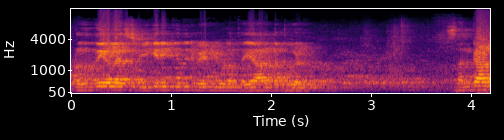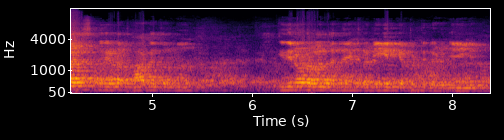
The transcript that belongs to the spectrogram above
പ്രതിനിധികളെ സ്വീകരിക്കുന്നതിന് വേണ്ടിയുള്ള തയ്യാറെടുപ്പുകൾ സംഘാടക സഭയുടെ ഭാഗത്തുനിന്ന് ഇതിനോടകം തന്നെ ക്രമീകരിക്കപ്പെട്ട് കഴിഞ്ഞിരിക്കുന്നു.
